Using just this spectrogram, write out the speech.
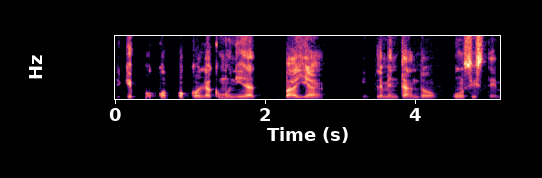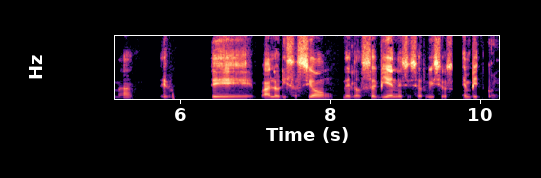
de que poco a poco la comunidad vaya implementando un sistema de, valorización de los bienes y servicios en Bitcoin.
